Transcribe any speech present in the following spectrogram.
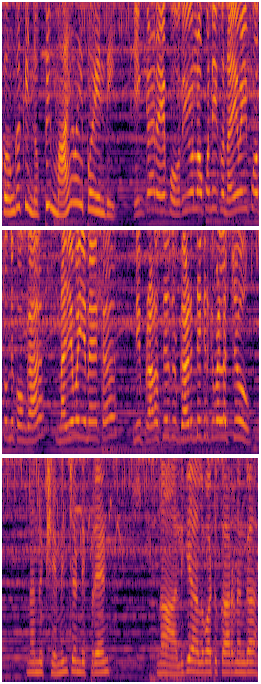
కొంగకి నొప్పి మాయమైపోయింది. ఇంకా రేపు ఉదయం లోపు నీకు నయమైపోతుంది కొంగ. నయమయ్యాక నీ ప్రాణ స్నేహితుడు గాడి దగ్గరికి వెళ్ళొచ్చు. నన్ను క్షమించండి ఫ్రెండ్స్. నా అలిగే అలవాటు కారణంగా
